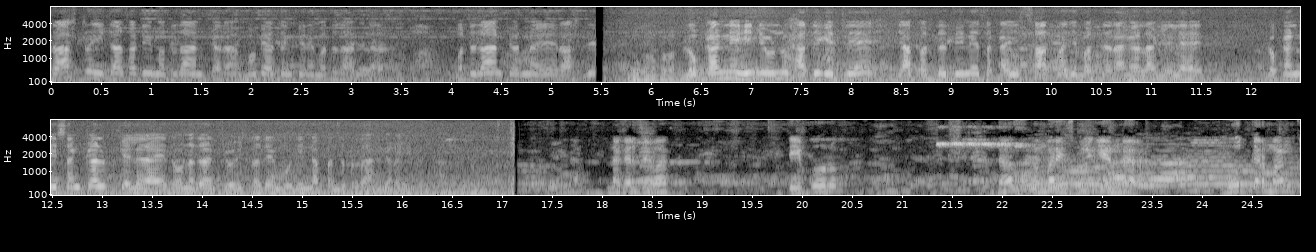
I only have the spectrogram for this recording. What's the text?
राष्ट्रहितासाठी मतदान करा. मोठ्या संख्येने मतदान करा. मतदान करणं हे राष्ट्रीय लोकांनी ही निवडणूक हाती घेतली आहे. ज्या पद्धतीने सकाळी सात वाजेपासून रांगा लागलेल्या आहेत. लोकांनी संकल्प केलेला आहे दोन हजार चोवीसमध्ये मोदींना पंतप्रधान करायचं नगर सेवक तेपुर दस नंबर स्कूल के अंदर बूथ क्रमांक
